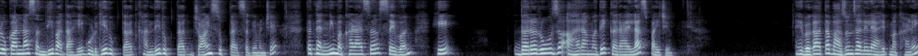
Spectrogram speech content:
लोकांना संधिवात आहे गुडघे दुखतात खांदे दुखतात जॉईंट्स दुखतात सगळे म्हणजे तर त्यांनी मखाण्याचं सेवन हे दररोज आहारामध्ये करायलाच पाहिजे. हे बघा आता भाजून झालेले आहेत मखाणे.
